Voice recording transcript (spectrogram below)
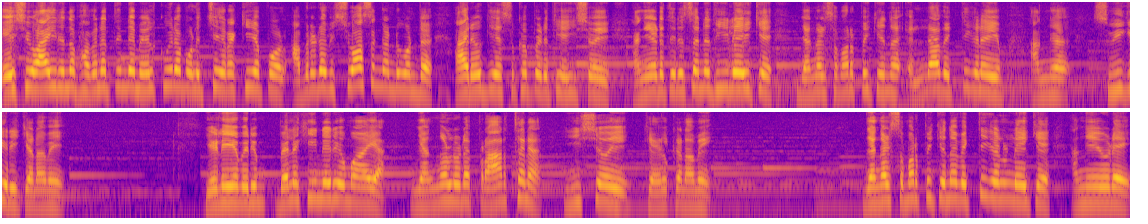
യേശു ആയിരുന്ന ഭവനത്തിന്റെ മേൽക്കൂര പൊളിച്ച് ഇറക്കിയപ്പോൾ അവരുടെ വിശ്വാസം കണ്ടുകൊണ്ട് ആ രോഗിയെ സുഖപ്പെടുത്തിയ ഈശോയെ. അങ്ങയുടെ തിരുസന്നിധിയിലേക്ക് ഞങ്ങൾ സമർപ്പിക്കുന്ന എല്ലാ വ്യക്തികളെയും അങ്ങ് സ്വീകരിക്കണമേ. എളിയവരും ബലഹീനരുമായ ഞങ്ങളുടെ പ്രാർത്ഥന ഈശോയെ കേൾക്കണമേ. ഞങ്ങൾ സമർപ്പിക്കുന്ന വ്യക്തികളിലേക്ക് അങ്ങയുടെ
